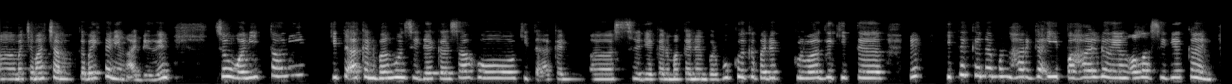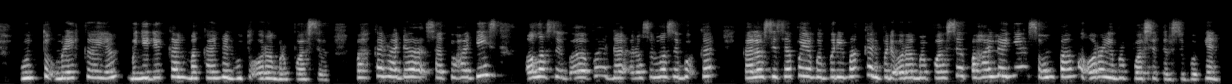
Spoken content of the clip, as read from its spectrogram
uh, macam-macam kebaikan yang ada eh. So wanita ni kita akan bangun sediakan sahur, kita akan uh, sediakan makanan berbuka kepada keluarga kita. Eh, kita kena menghargai pahala yang Allah sediakan untuk mereka yang menyediakan makanan untuk orang berpuasa. Bahkan ada satu hadis Allah apa Rasulullah sebutkan kalau sesiapa yang memberi makan kepada orang berpuasa pahalanya seumpama orang yang berpuasa tersebut kan.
